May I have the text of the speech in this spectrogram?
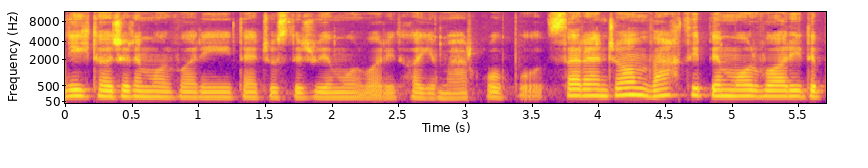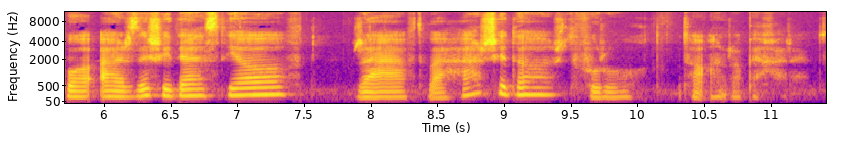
یک تاجر مروارید در جستجوی مرواریدهای مرغوب بود. سرانجام وقتی به مروارید با ارزشی دست یافت رفت و هر چه داشت فروخت تا آن را بخرد.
